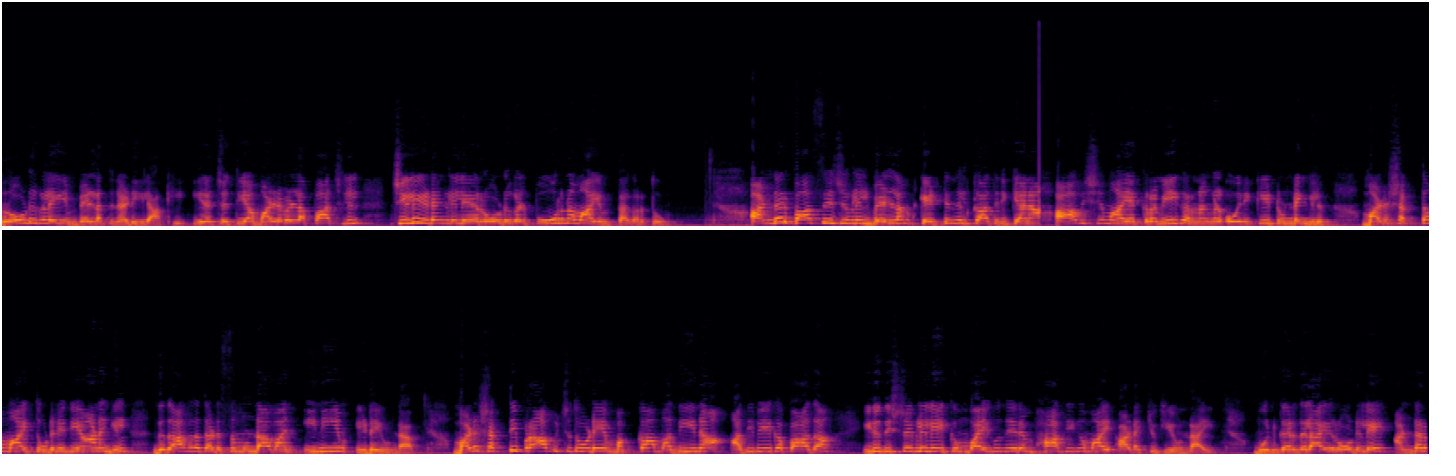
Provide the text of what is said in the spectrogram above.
റോഡുകളെയും വെള്ളത്തിനടിയിലാക്കി. ഇരച്ചെത്തിയ മഴവെള്ളപ്പാച്ചിലിൽ ചിലയിടങ്ങളിലെ റോഡുകൾ പൂർണമായും തകർത്തു. അണ്ടർ പാസേജുകളിൽ വെള്ളം കെട്ടി നിൽക്കാതിരിക്കാൻ ആവശ്യമായ ക്രമീകരണങ്ങൾ ഒരുക്കിയിട്ടുണ്ടെങ്കിലും മഴ ശക്തമായി തുടരുകയാണെങ്കിൽ ഗതാഗത തടസ്സം ഉണ്ടാവാൻ ഇനിയും ഇടയുണ്ട്. മഴ ശക്തി പ്രാപിച്ചതോടെ മക്ക മദീന അതിവേഗ പാത ഇരു ദിശകളിലേക്കും വൈകുന്നേരം ഭാഗികമായി അടയ്ക്കുകയുണ്ടായി. മുൻകരുതലായി റോഡിലെ അണ്ടർ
